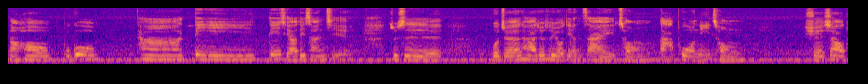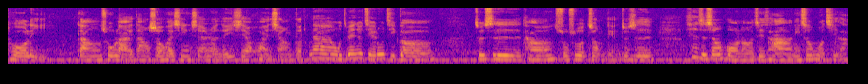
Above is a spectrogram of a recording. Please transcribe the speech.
然后不过它第一第一节到第三节，就是我觉得它就是有点在从打破你从学校脱离。刚出来当社会新鲜人的一些幻想跟那我这边就揭露几个，就是他所说的重点，就是现实生活呢，其实他你生活起来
